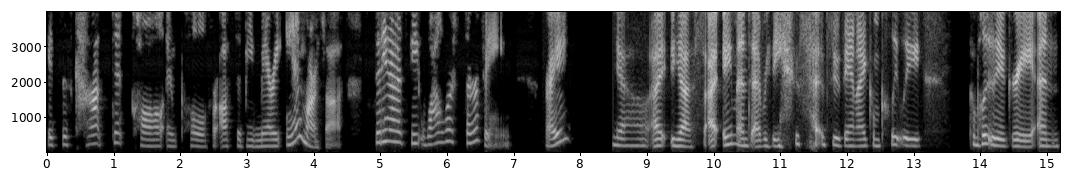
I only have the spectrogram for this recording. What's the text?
It's this constant call and pull for us to be Mary and Martha, sitting at His feet while we're serving, right? Yeah, I yes, I amen to everything you said, Suzanne. I completely completely agree and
